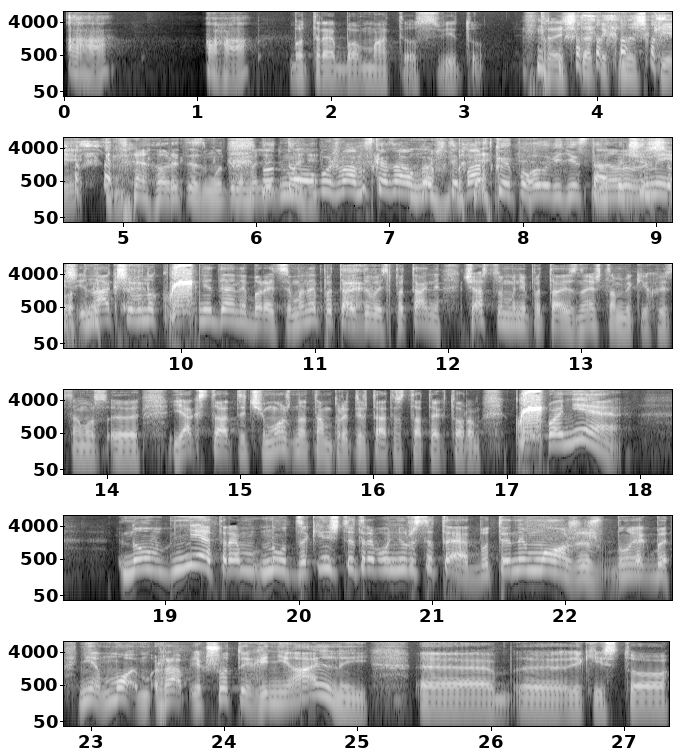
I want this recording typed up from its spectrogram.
Ага. Ага. Бо треба мати освіту, треба читати книжки, треба говорити з мудрими людьми. Ну, людьми. тому ж вам сказав, хочете барткою по голові дістати. Ну, чи розумієш, що? інакше воно ніде не береться. Мене питають, дивись, питання. Часто мені питають, знаєш, там якихось там е, як стати, чи можна там прийти в театр стати актором? Курва, ні. Ну ні, треба ну, закінчити треба університет, бо ти не можеш. Ну, якби ні, мо, раб, якщо ти геніальний е, е, якийсь, то,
